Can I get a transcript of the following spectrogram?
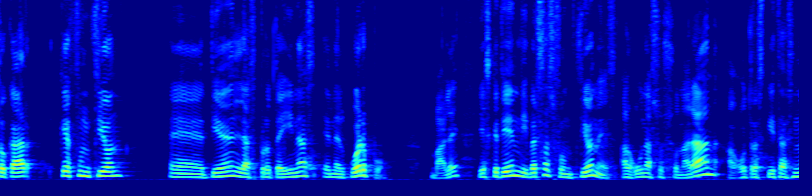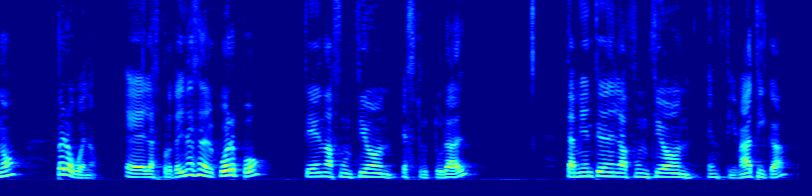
tocar qué función eh, tienen las proteínas en el cuerpo, ¿vale? Y es que tienen diversas funciones, algunas os sonarán, otras quizás no, pero bueno, eh, las proteínas en el cuerpo tienen una función estructural, también tienen la función enzimática,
